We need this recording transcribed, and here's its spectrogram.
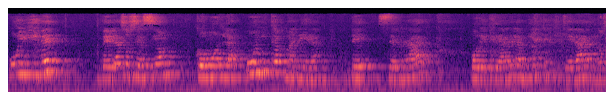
Un líder ve la asociación como la única manera de cerrar o de crear el ambiente y quedarnos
